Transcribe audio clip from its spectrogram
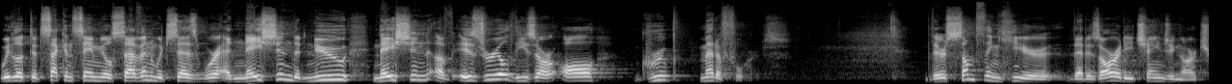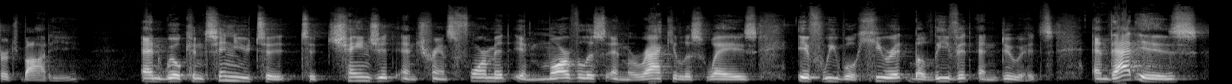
We looked at 2 Samuel 7, which says we're a nation, the new nation of Israel. These are all group metaphors. There's something here that is already changing our church body and will continue to, to change it and transform it in marvelous and miraculous ways if we will hear it, believe it, and do it. And that is,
